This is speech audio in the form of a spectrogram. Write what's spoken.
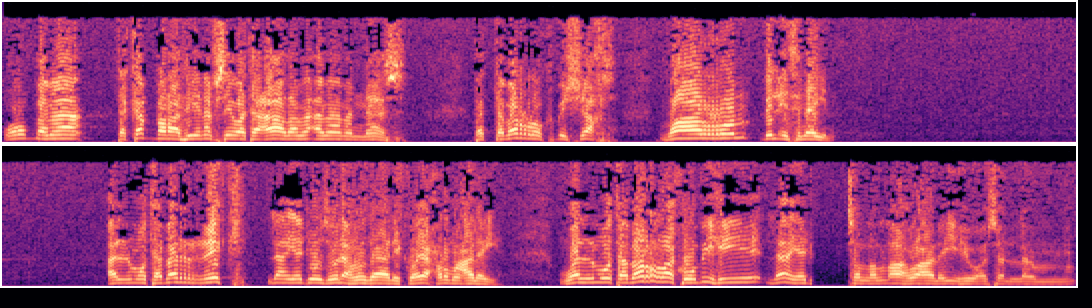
وربما تكبر في نفسه وتعاظم أمام الناس. فالتبرك بالشخص ضار بالاثنين. المتبرك لا يجوز له ذلك ويحرم عليه. والمتبرك به لا يجوز. صلى الله عليه وسلم.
